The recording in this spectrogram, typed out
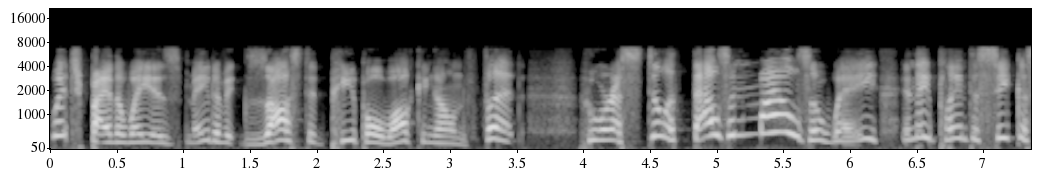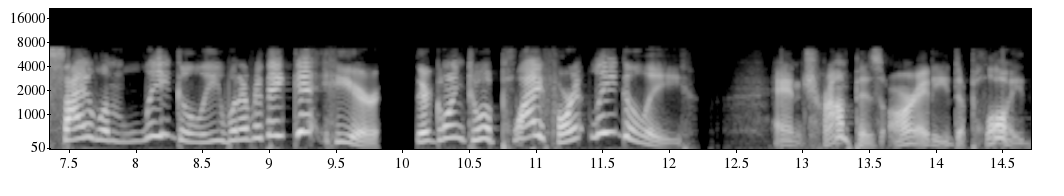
which, by the way, is made of exhausted people walking on foot who are still a thousand miles away and they plan to seek asylum legally whenever they get here? They're going to apply for it legally. And Trump has already deployed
